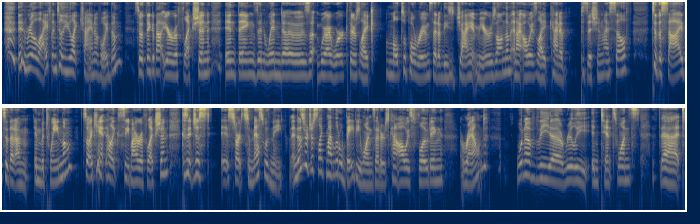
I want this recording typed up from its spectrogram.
in real life until you like try and avoid them. So think about your reflection in things in windows. Where I work, there's like multiple rooms that have these giant mirrors on them. And I always like kind of position myself to the side so that I'm in between them. So I can't like see my reflection because it just it starts to mess with me. And those are just like my little baby ones that are just kind of always floating around. One of the uh, really intense ones that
